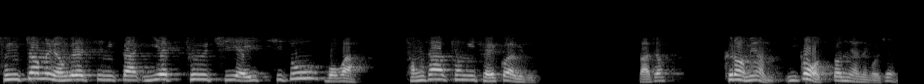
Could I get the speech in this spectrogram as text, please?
중점을 연결했으니까 EFGH도 뭐가 정사각형이 될 거야, 그지? 맞아? 그러면 이거 어떻냐는 거죠?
